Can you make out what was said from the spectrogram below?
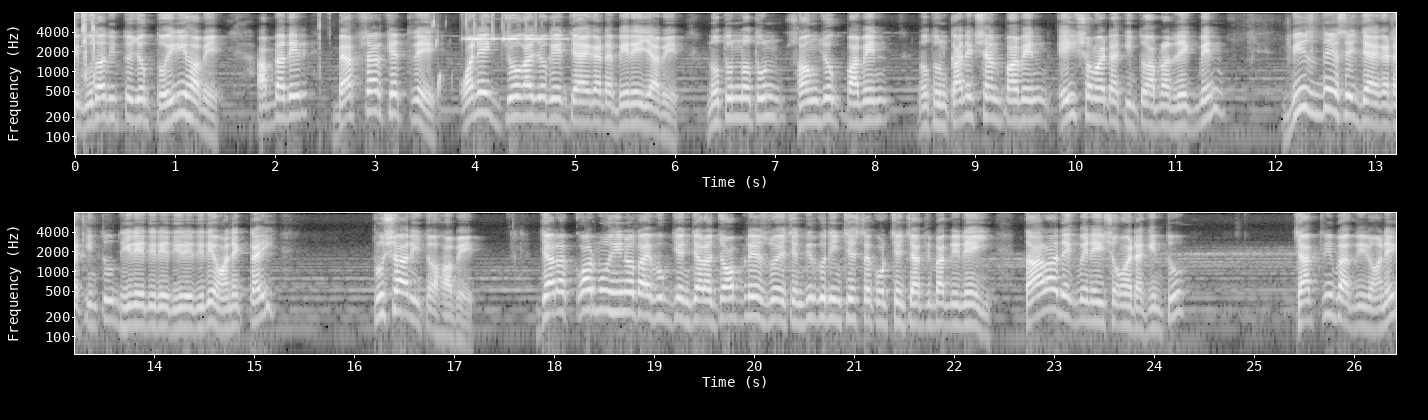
এই বুধাদিত্য যোগ তৈরি হবে, আপনাদের ব্যবসার ক্ষেত্রে অনেক যোগাযোগের জায়গাটা বেড়ে যাবে। নতুন নতুন সংযোগ পাবেন, নতুন কানেকশান পাবেন, এই সময়টা কিন্তু আপনারা দেখবেন বিজনেসের জায়গাটা কিন্তু ধীরে ধীরে ধীরে ধীরে অনেকটাই প্রসারিত হবে। যারা কর্মহীনতায় ভুগছেন, যারা জবলেস রয়েছেন, দীর্ঘদিন চেষ্টা করছেন চাকরি বাকরি নেই, তারা দেখবেন এই সময়টা কিন্তু চাকরি বাকরির অনেক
